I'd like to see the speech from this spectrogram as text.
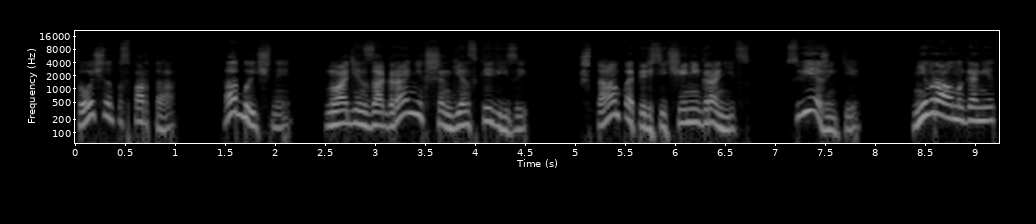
точно паспорта. Обычные, но один загранник с шенгенской визой. Штамп о пересечении границ. Свеженькие. Не врал Магомед.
